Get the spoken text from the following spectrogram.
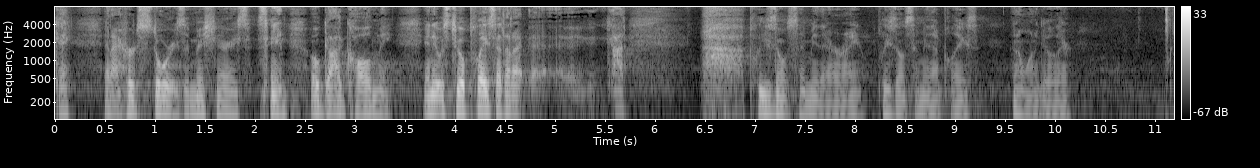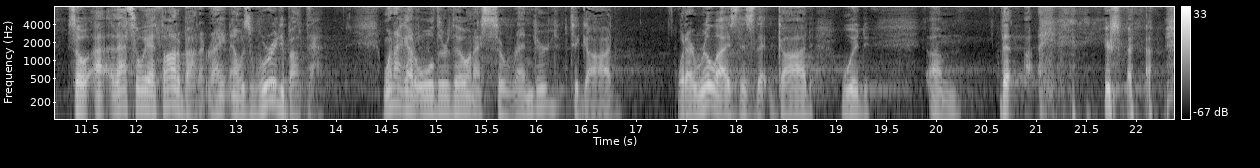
Okay? And I heard stories of missionaries saying, Oh, God called me. And it was to a place I thought, I, God, please don't send me there, right? Please don't send me that place. I don't want to go there. So uh, that's the way I thought about it, right? And I was worried about that. When I got older, though, and I surrendered to God, what I realized is that God would, um, that, here's what happened.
